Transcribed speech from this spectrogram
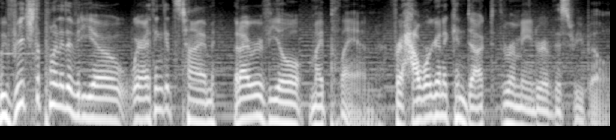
We've reached the point of the video where I think it's time that I reveal my plan for how we're going to conduct the remainder of this rebuild.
